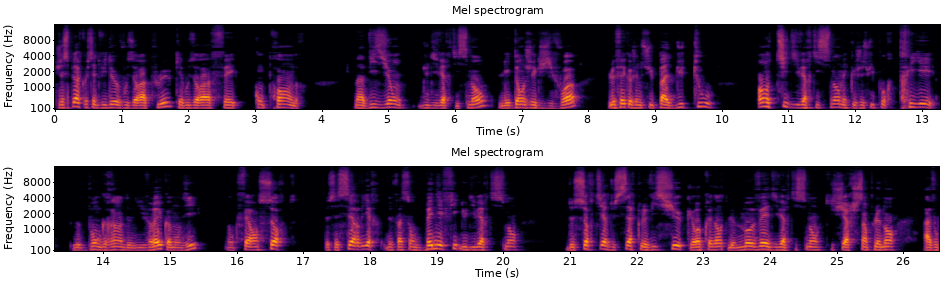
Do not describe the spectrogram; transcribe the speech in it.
J'espère que cette vidéo vous aura plu, qu'elle vous aura fait comprendre ma vision du divertissement, les dangers que j'y vois, le fait que je ne suis pas du tout anti-divertissement, mais que je suis pour trier le bon grain de livret, comme on dit, donc faire en sorte de se servir de façon bénéfique du divertissement, de sortir du cercle vicieux que représente le mauvais divertissement qui cherche simplement à vous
